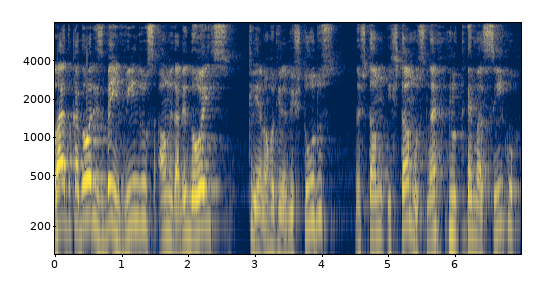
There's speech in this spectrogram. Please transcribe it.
Olá, educadores, bem-vindos à unidade 2, Criando a Rotina de Estudos. Nós estamos, estamos né, no tema 5,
